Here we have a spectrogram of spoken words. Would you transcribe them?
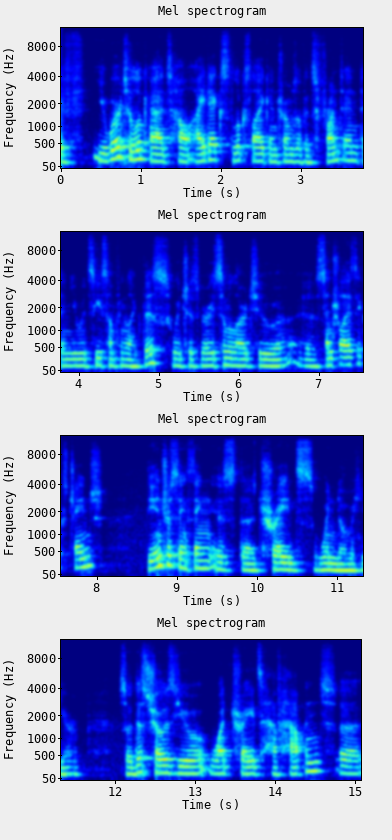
If you were to look at how IDEX looks like in terms of its front end, then you would see something like this, which is very similar to a centralized exchange. The interesting thing is the trades window here. So this shows you what trades have happened uh,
